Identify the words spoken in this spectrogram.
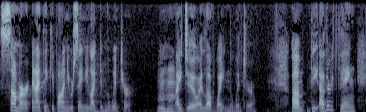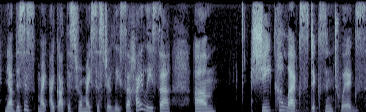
summer, and I think Yvonne, you were saying you liked it in the winter. Hmm I do. I love white in the winter. Um, the other thing, now this is my, I got this from my sister Lisa. Hi, Lisa. Um, she collects sticks and twigs.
